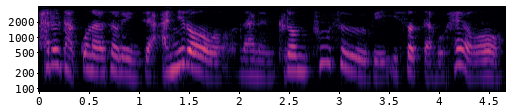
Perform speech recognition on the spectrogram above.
발을 닦고 나서는 이제 안 일어나는 그런 풍습이 있었다고 해요.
